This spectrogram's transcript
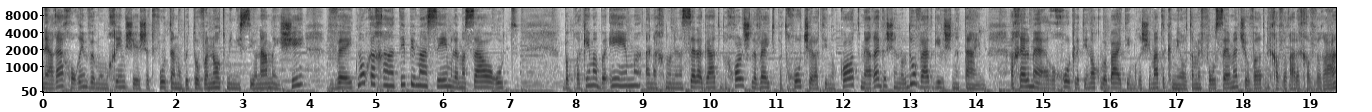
נארח הורים ומומחים שישתפו אותנו בתובנות מניסיונם האישי, וייתנו ככה טיפים מעשיים למסע ההורות. בפרקים הבאים אנחנו ננסה לגעת בכל שלבי ההתפתחות של התינוקות מהרגע שנולדו ועד גיל שנתיים. החל מההיערכות לתינוק בבית עם רשימת הקניות המפורסמת שעוברת מחברה לחברה,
